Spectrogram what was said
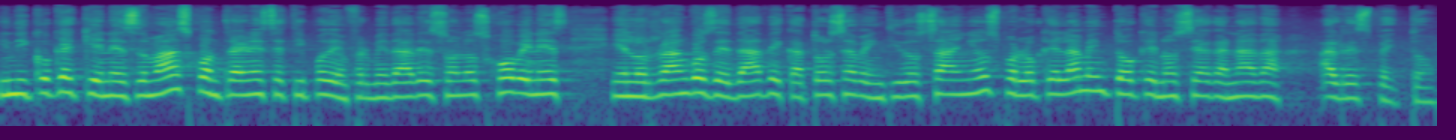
Indicó que quienes más contraen este tipo de enfermedades son los jóvenes en los rangos de edad de 14 a 22 años, por lo que lamentó que no se haga nada al respecto.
